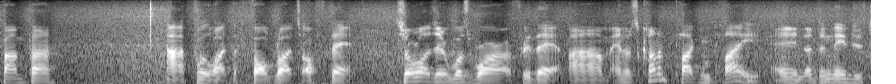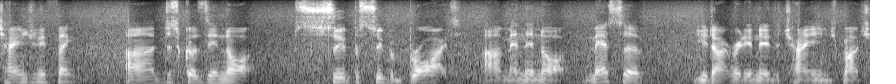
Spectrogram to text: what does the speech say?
bumper uh, for like the fog lights off that. So all I did was wire it through that um, and it's kind of plug and play and I didn't need to change anything uh, just because they're not super super bright um, and they're not massive you don't really need to change much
